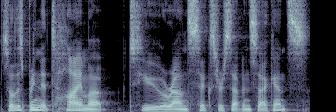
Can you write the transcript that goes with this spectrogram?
So let's bring the time up to around six or seven seconds.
